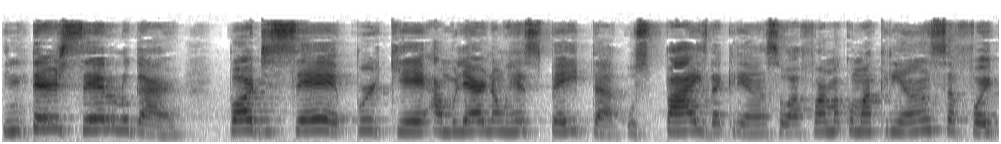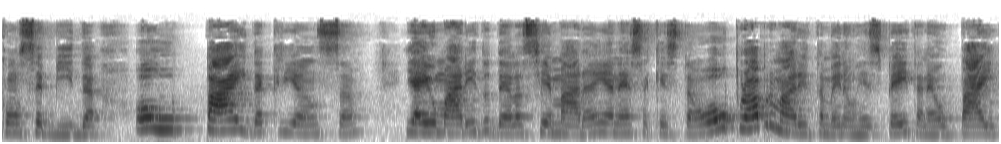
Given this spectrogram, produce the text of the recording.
Em terceiro lugar, pode ser porque a mulher não respeita os pais da criança ou a forma como a criança foi concebida ou o pai da criança. E aí o marido dela se emaranha nessa questão, ou o próprio marido também não respeita, né, o pai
